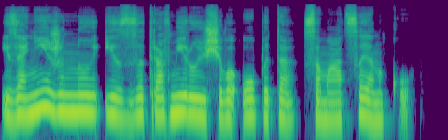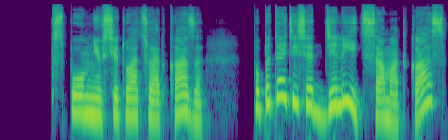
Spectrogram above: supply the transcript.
и заниженную из-за травмирующего опыта самооценку. Вспомнив ситуацию отказа, попытайтесь отделить сам отказ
